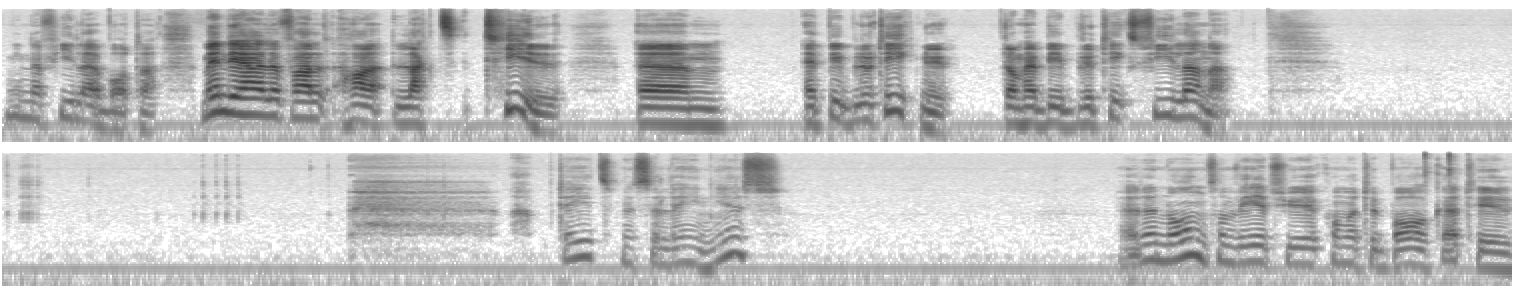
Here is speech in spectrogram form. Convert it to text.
Mina filer är borta. Men det har i alla fall har lagts till um, ett bibliotek nu. De här biblioteksfilerna. Updates miscellaneous. Är det någon som vet hur jag kommer tillbaka till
